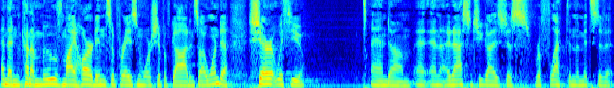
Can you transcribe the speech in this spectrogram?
and then kind of move my heart into praise and worship of God. And so I wanted to share it with you, and um, and, and I'd ask that you guys just reflect in the midst of it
